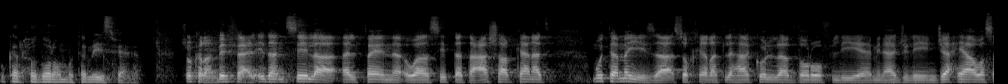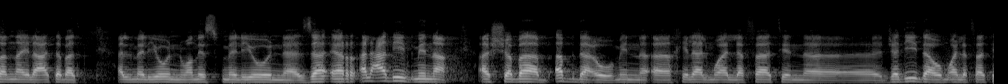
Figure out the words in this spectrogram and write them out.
وكان حضورهم متميز فعلا. شكرا. بالفعل. اذا سيلا 2016 كانت متميزة سخرت لها كل الظروف من أجل إنجاحها وصلنا إلى عتبة المليون ونصف مليون زائر. العديد من الشباب أبدعوا من خلال مؤلفات جديدة ومؤلفات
